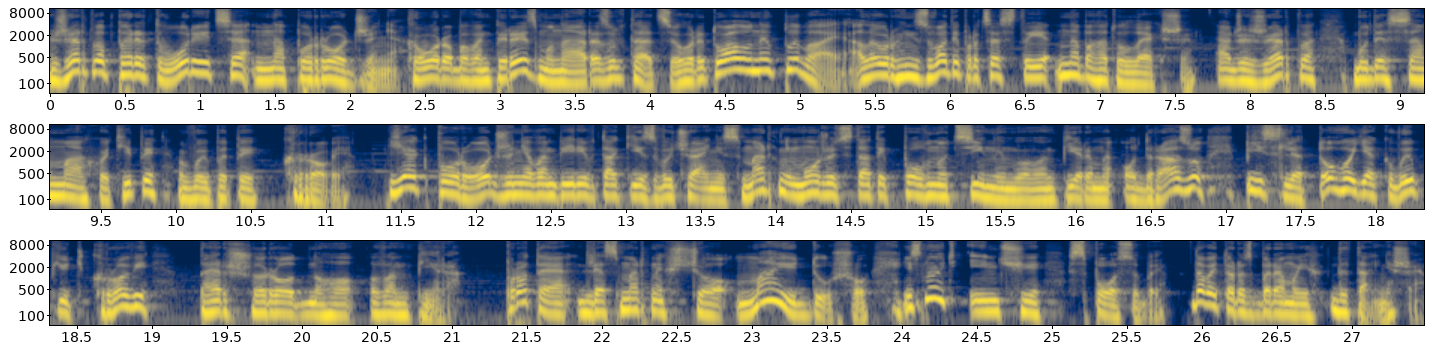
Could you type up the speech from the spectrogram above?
жертва перетворюється на породження. Хвороба вампіризму на результат цього ритуалу не впливає, але організувати процес стає набагато легше, адже жертва буде сама хотіти випити крові. Як породження вампірів, так і звичайні смертні можуть стати повноцінними вампірами одразу після того, як вип'ють крові першородного вампіра. Проте для смертних, що мають душу, існують інші способи. Давайте розберемо їх детальніше.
